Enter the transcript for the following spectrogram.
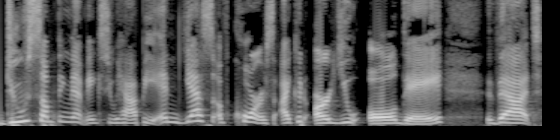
Do something that makes you happy. And yes, of course, I could argue all day that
